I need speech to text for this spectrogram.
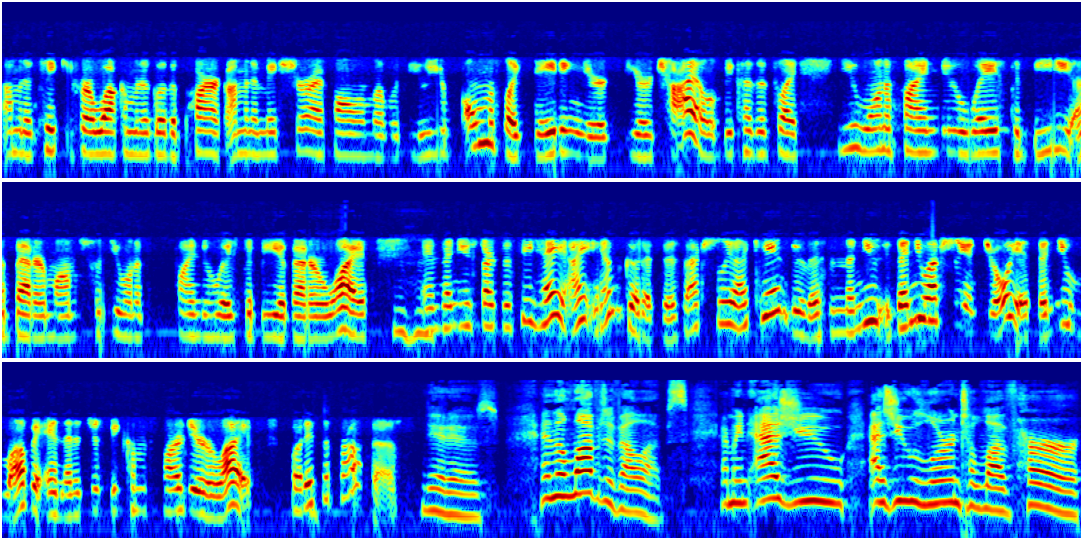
I'm going to take you for a walk. I'm going to go to the park. I'm going to make sure I fall in love with you." You're almost like dating your your child because it's like you want to find new ways to be a better mom, just like you want to find new ways to be a better wife. Mm-hmm. And then you start to see, "Hey, I am good at this. Actually, I can do this." And then you then you actually enjoy it. Then you love it, and then it just becomes part of your life. But it's a process. It is. And the love develops. I mean, as you as you learn to love her,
